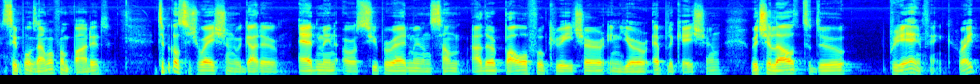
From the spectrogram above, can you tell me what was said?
simple example from Pundit. A typical situation, we got an admin or super admin or some other powerful creature in your application, which allows to do pretty anything, right?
